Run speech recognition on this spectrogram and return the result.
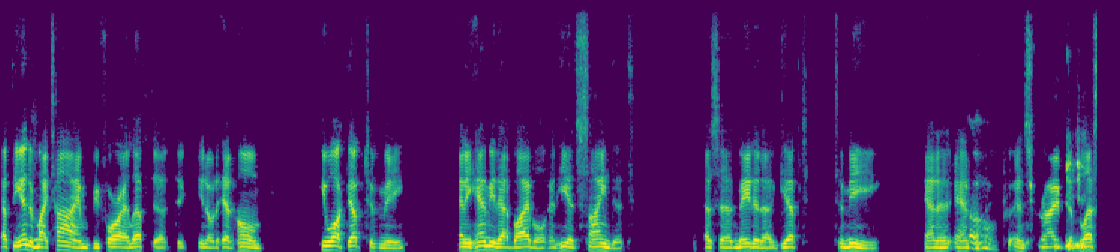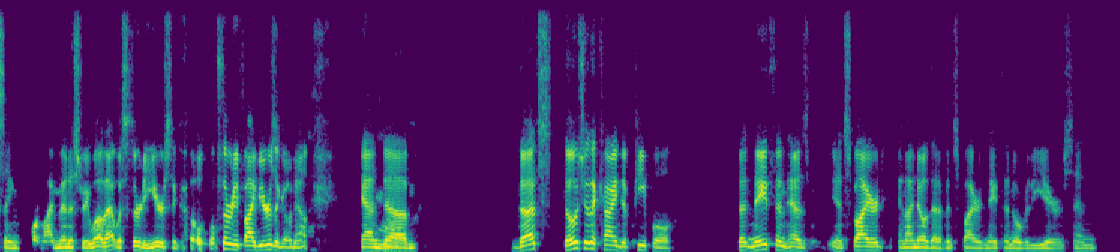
at the end of my time before I left uh, to you know to head home, he walked up to me, and he handed me that Bible, and he had signed it as a, made it a gift to me and and oh. inscribed a blessing for my ministry. Well, that was 30 years ago, 35 years ago now, and um, that's those are the kind of people that Nathan has inspired, and I know that have inspired Nathan over the years. And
